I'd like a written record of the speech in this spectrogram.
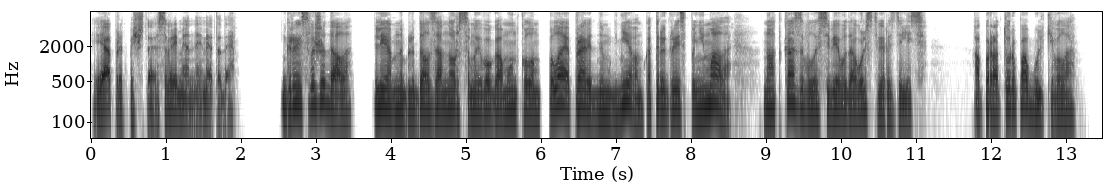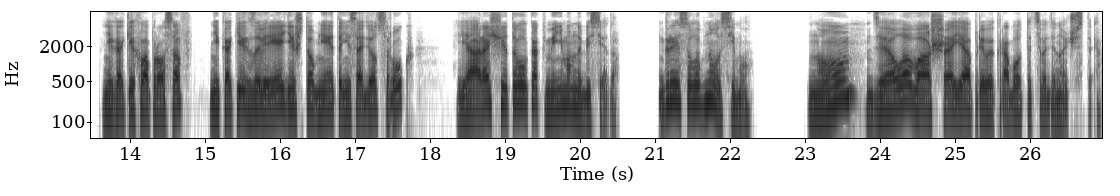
Я предпочитаю современные методы». Грейс выжидала. Лиам наблюдал за Норсом и его гомункулом, пылая праведным гневом, который Грейс понимала, но отказывала себе в удовольствии разделить. Аппаратура побулькивала. «Никаких вопросов? Никаких заверений, что мне это не сойдет с рук? Я рассчитывал как минимум на беседу. Грейс улыбнулась ему. «Ну, дело ваше, я привык работать в одиночестве».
